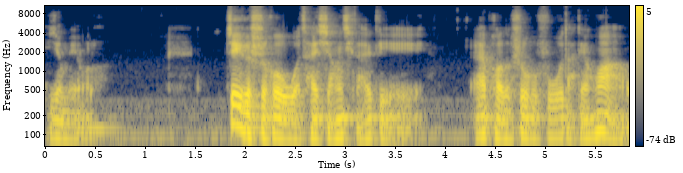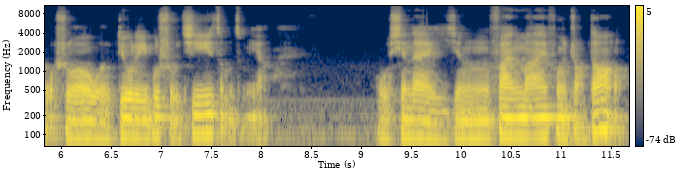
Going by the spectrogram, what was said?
已经没有了。这个时候我才想起来给 Apple 的售后服务打电话，我说我丢了一部手机，怎么怎么样？我现在已经发 My iPhone 找到了，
